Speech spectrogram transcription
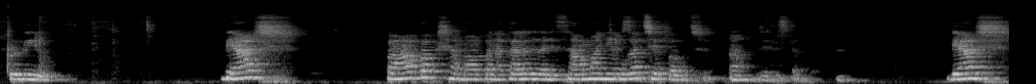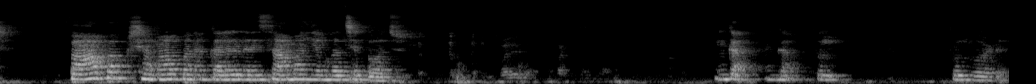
ఇప్పుడు మీరు. డ్యాష్ పాప క్షమాపణ కలగదని సామాన్యంగా చెప్పవచ్చు. ఆ, డ్యాష్ పాప క్షమాపణ కలగదని సామాన్యంగా చెప్పవచ్చు. ఇంకా ఇంకా ఫుల్ ఫుల్ వర్డ్.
